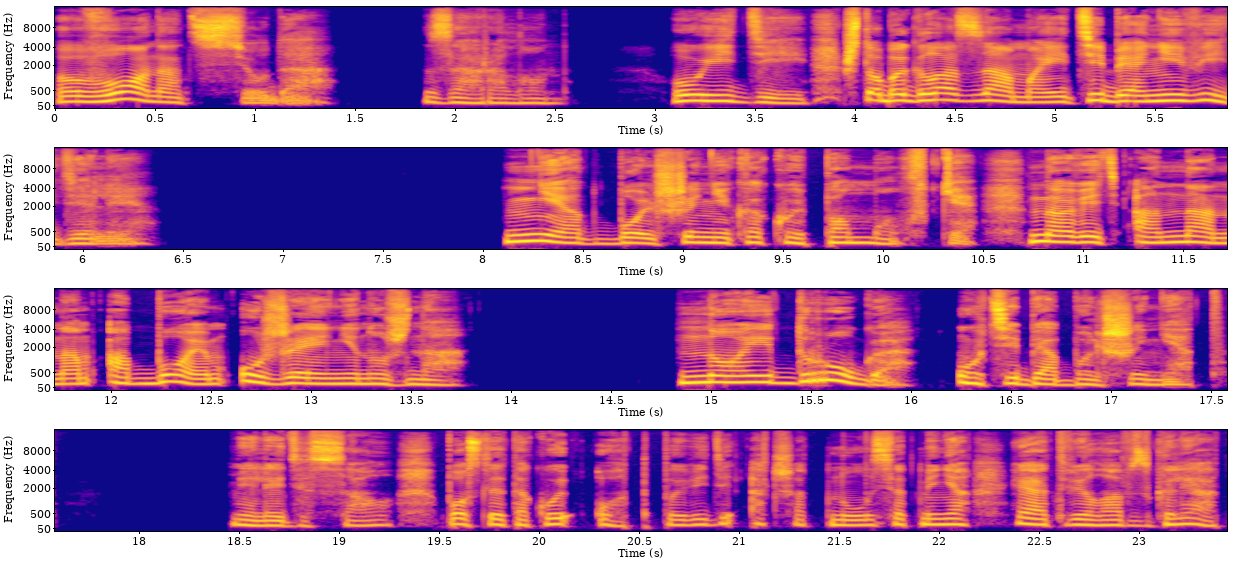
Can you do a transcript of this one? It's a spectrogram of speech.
«Вон отсюда!» — заорал он. «Уйди, чтобы глаза мои тебя не видели!» Нет больше никакой помолвки, но ведь она нам обоим уже и не нужна. Но и друга у тебя больше нет. Миледи Сау после такой отповеди отшатнулась от меня и отвела взгляд,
